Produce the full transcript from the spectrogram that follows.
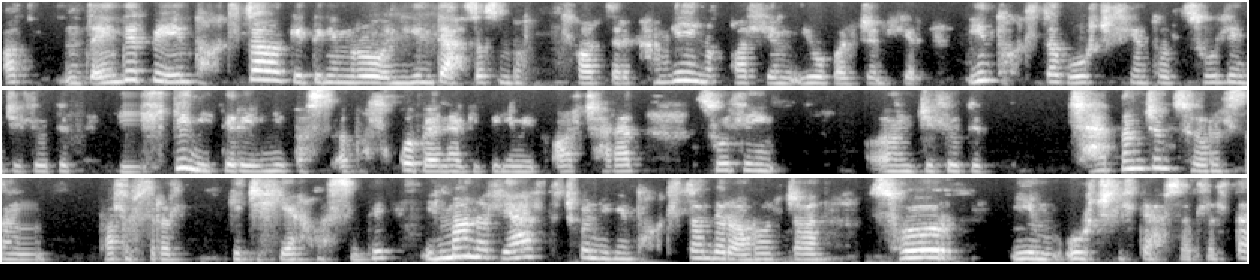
за энэ дээр би энэ тогтолцоо гэдэг юм руу нэгэндээ асуусан болохоор зэрэг хамгийн гол юм юу болж байгаа нэхэр энэ тогтолцоог өөрчлөхийн тулд сүүлийн жилүүдэд дэлхийн нийтээр энийг бас болохгүй байна гэдэг юмыг олж хараад сүүлийн жилүүдэд чадамжинд суурилсан боловсрал гэж их ярих болсон тий. Энэ маань бол яалтчгүй нэг юм тогтолцоон дээр оруулж байгаа суур ийм өөрчлөлтийн асуудал л да.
